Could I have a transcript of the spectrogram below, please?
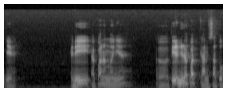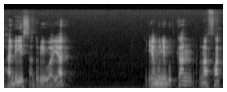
ya jadi apa namanya e, tidak didapatkan satu hadis atau riwayat yang menyebutkan lafat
